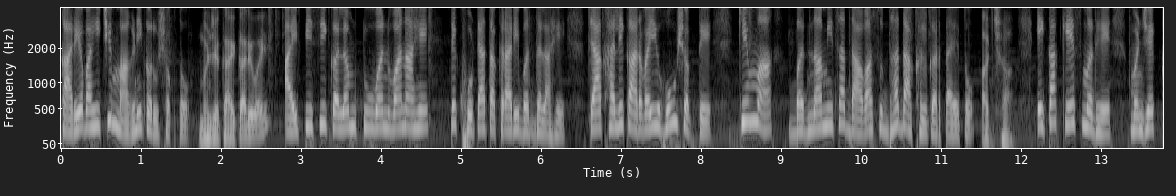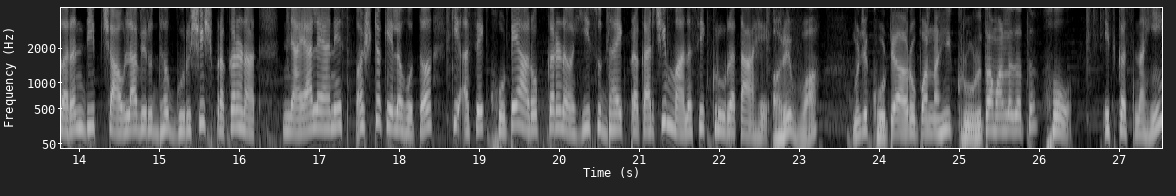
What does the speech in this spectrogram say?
कार्यवाहीची मागणी करू शकतो. म्हणजे काय कार्यवाही? आय पी सी कलम टू वन वन आहे ते खोट्या तक्रारीबद्दल आहे. त्याखाली कारवाई होऊ शकते किंवा बदनामीचा दावा सुद्धा दाखल करता येतो. अच्छा. एका केसमध्ये म्हणजे करणदीप चावला विरुद्ध गुरुशिश प्रकरणात न्यायालयाने स्पष्ट केलं होतं की असे खोटे आरोप करणं ही सुद्धा एक प्रकारची मानसिक क्रूरता आहे. अरे वा म्हणजे खोट्या आरोपांनाही क्रूरता मानलं जातं? हो. इतकंच नाही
